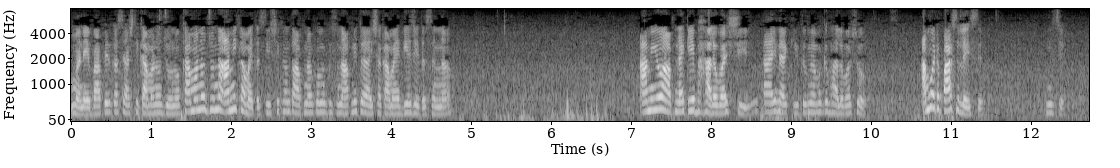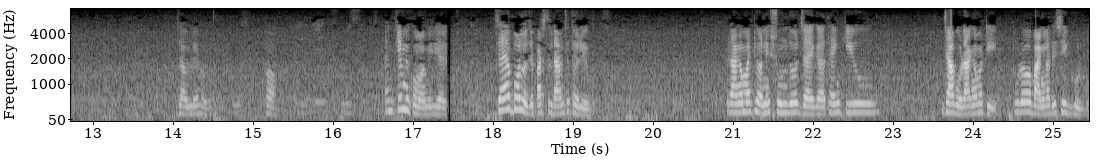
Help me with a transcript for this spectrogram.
মানে বাপের কাছে আসছি কামানোর জন্য। কামানোর জন্য আমি কামাইতেছি। সেখানে তো আপনার কোনো কিছু না। আপনি তো আয়সা কামাই দিয়ে যেতেছেন না। আমিও আপনাকে ভালোবাসি। তাই নাকি? তুমি আমাকে ভালোবাসো? আমি ওটা পার্সেল এসে। নিচে। যাওলে হবে এখন কেমনে কম আমি যাই বলো যে পার্সেলটা আনতে তৈরি রাঙামাটি অনেক সুন্দর জায়গা। থ্যাংক ইউ যাব রাঙামাটি। পুরো বাংলাদেশেই ঘুরবো।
